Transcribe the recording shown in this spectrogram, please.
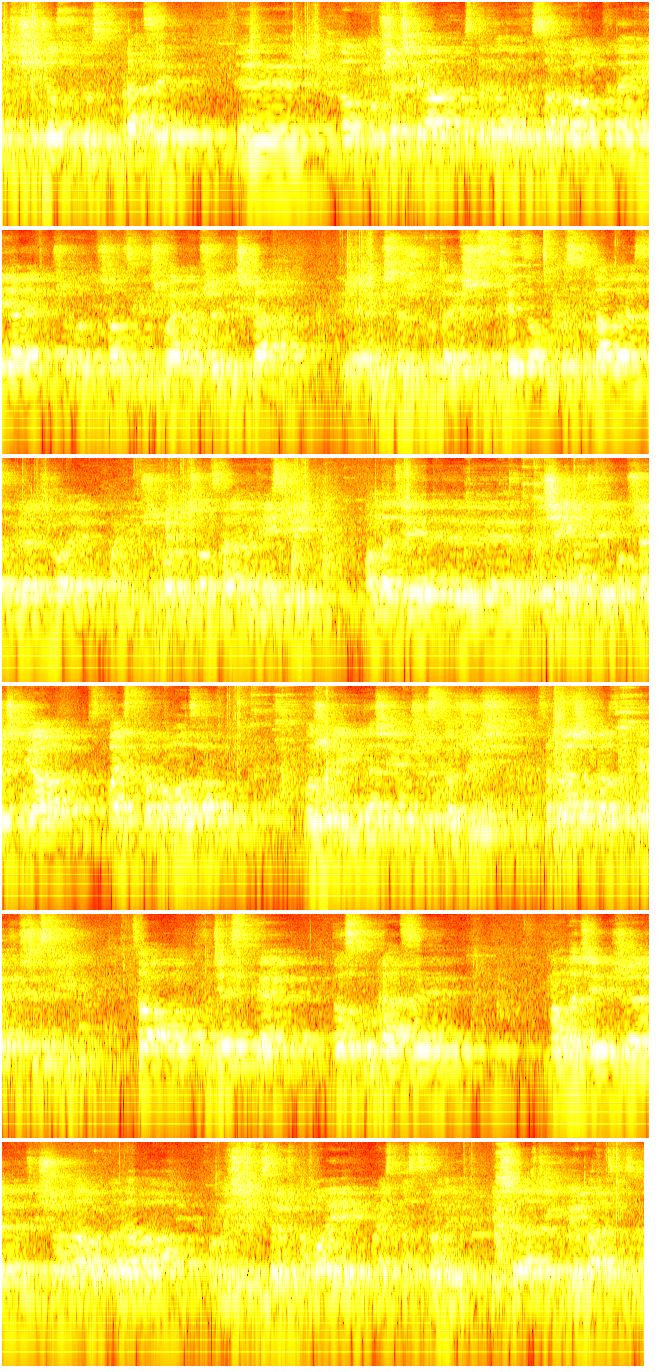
te 10 osób do współpracy. Y, No, poprzeczkę mamy postawioną wysoko, bynajmniej ja jako przewodniczący, gdyż moja poprzedniczka, y, myślę, że tutaj wszyscy wiedzą, doskonale sobie radziła jako pani przewodnicząca Rady Miejskiej. Mam nadzieję y, dosięgnąć tej poprzeczki, a z Państwa pomocą może i uda się ją przeskoczyć. Zapraszam bardzo chętnie wszystkich, całą dwudziestkę do współpracy. Mam nadzieję, że będzie się ona okładała po myśli zarówno mojej, jak i Państwa strony. Jeszcze raz dziękuję bardzo za,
